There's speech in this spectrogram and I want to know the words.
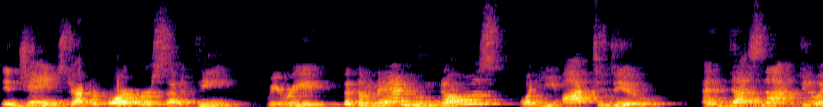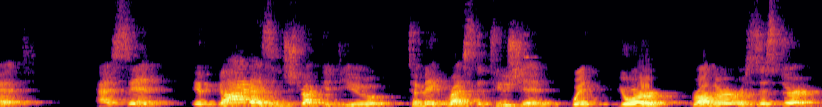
In James chapter 4, verse 17, we read that the man who knows what he ought to do and does not do it has sinned. If God has instructed you to make restitution with your brother or sister,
